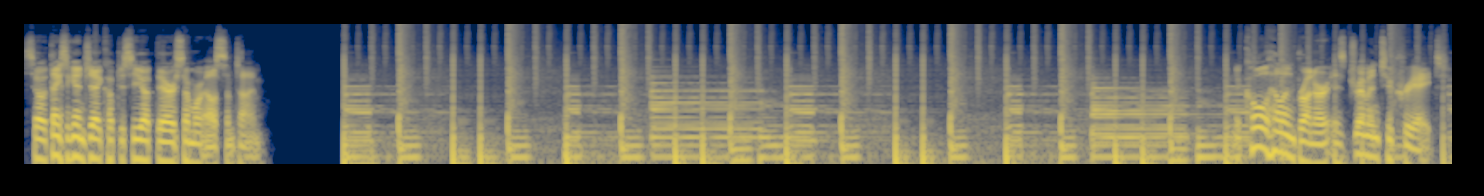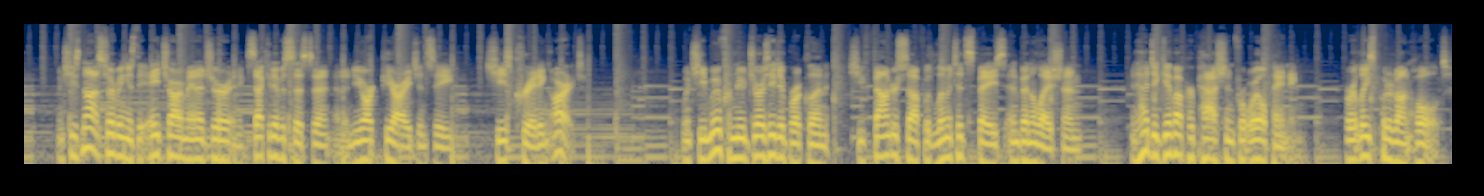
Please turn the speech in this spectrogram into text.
So thanks again, Jake. Hope to see you up there somewhere else sometime. Nicole Helen Brunner is driven to create. When she's not serving as the HR manager and executive assistant at a New York PR agency, she's creating art. When she moved from New Jersey to Brooklyn, she found herself with limited space and ventilation and had to give up her passion for oil painting, or at least put it on hold.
